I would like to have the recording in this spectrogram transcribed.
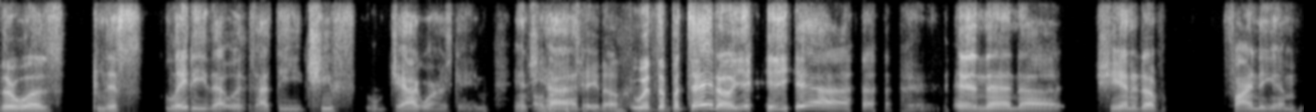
there was this lady that was at the Chiefs Jaguars game and she oh, the had potato. with the potato. Yeah, yeah. And then uh she ended up finding him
